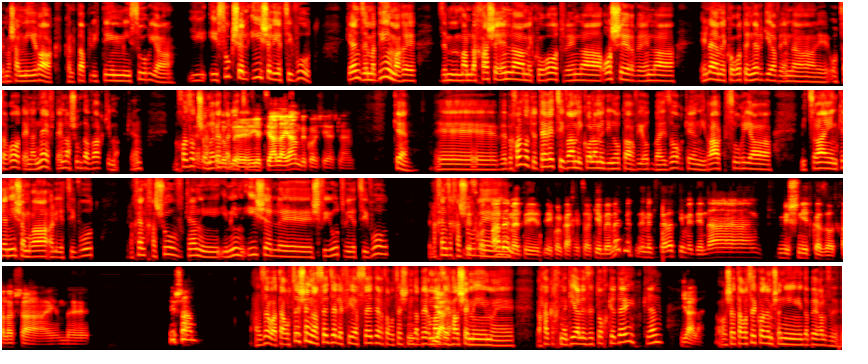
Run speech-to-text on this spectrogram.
למשל מעיראק, קלטה פליטים מסוריה, היא, היא סוג של אי של יציבות, כן? זה מדהים, הרי זו ממלכה שאין לה מקורות ואין לה עושר ואין לה, אין לה מקורות אנרגיה ואין לה אה, אוצרות, אין לה נפט, אין לה שום דבר כמעט, כן? בכל זאת כן, שומרת על יציבות. אפילו יציאה לים בקושי יש להם. כן, אה, ובכל זאת יותר יציבה מכל המדינות הערביות באזור, כן, עיראק, סוריה, מצרים, כן, היא שמרה על יציבות, ולכן חשוב, כן, היא, היא מין אי של אה, שפיות ויציבות, ולכן זה חשוב בזכות ל... מה באמת היא, היא כל כך יציבה? כי היא באמת מצטיירת כמדינה משנית כזאת, חלשה, עם... אה, היא שם. אז זהו, אתה רוצה שנעשה את זה לפי הסדר? אתה רוצה שנדבר מה זה האשמים, ואחר כך נגיע לזה תוך כדי, כן? יאללה. או שאתה רוצה קודם שאני אדבר על זה?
